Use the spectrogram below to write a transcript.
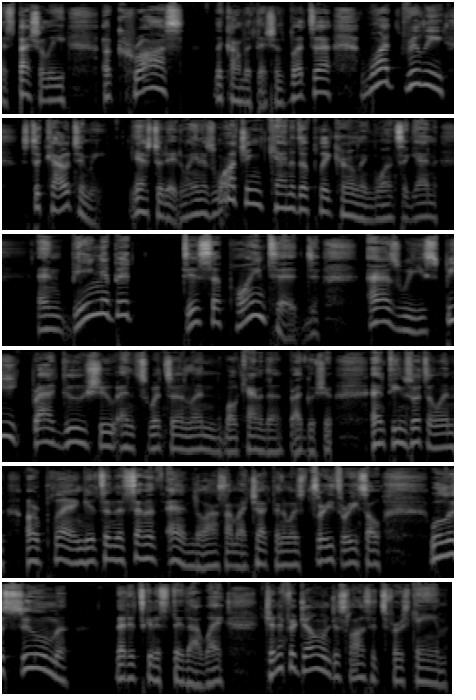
especially across the competitions. But uh, what really stuck out to me yesterday, Dwayne, is watching Canada play curling once again and being a bit disappointed. As we speak, Brad Gushue and Switzerland, well, Canada, Brad Gushue, and Team Switzerland are playing. It's in the seventh end. The last time I checked, and it was 3 3. So we'll assume that it's going to stay that way. Jennifer Jones just lost its first game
